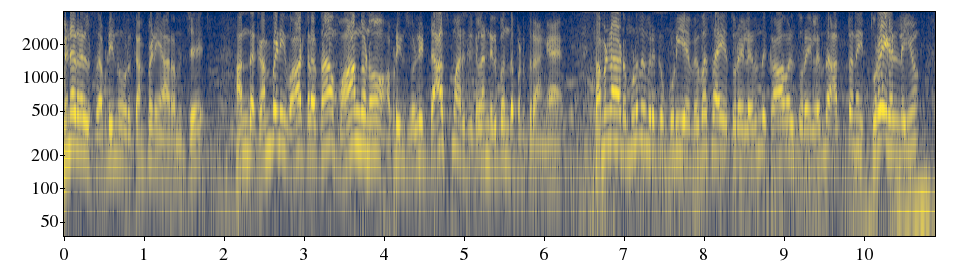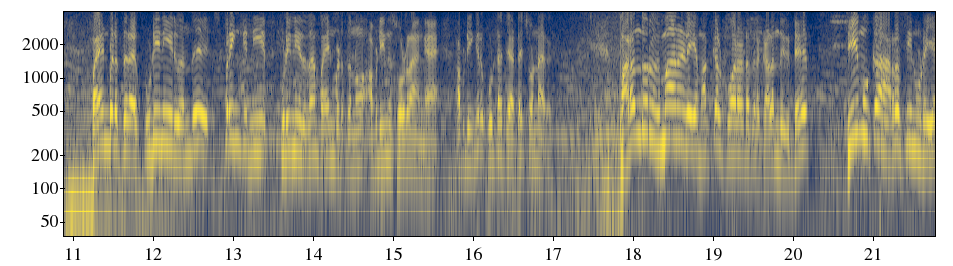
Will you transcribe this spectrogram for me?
மினரல்ஸ் அப்படின்னு ஒரு கம்பெனி ஆரம்பித்து அந்த கம்பெனி வாட்டரை தான் வாங்கணும் அப்படின்னு சொல்லி டாஸ்மார்க்குக்கெல்லாம் நிர்பந்தப்படுத்துகிறாங்க தமிழ்நாடு முழுதும் இருக்கக்கூடிய விவசாயத்துறையிலேருந்து காவல்துறையிலேருந்து அத்தனை துறைகள்லையும் பயன்படுத்துகிற குடிநீர் வந்து ஸ்ப்ரிங் நீர் குடிநீர் தான் பயன்படுத்தணும் அப்படின்னு சொல்கிறாங்க அப்படிங்கிற குற்றச்சாட்டை சொன்னார். பரந்தூர் விமான நிலைய மக்கள் போராட்டத்தில் கலந்துக்கிட்டு திமுக அரசினுடைய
